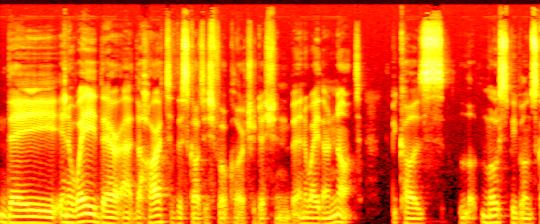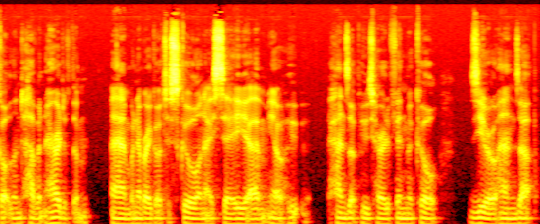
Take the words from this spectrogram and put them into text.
they, in a way, they're at the heart of the Scottish folklore tradition, but in a way, they're not because most people in Scotland haven't heard of them. And whenever I go to school and I say, um, you know, who, hands up, who's heard of Finn McCool? Zero hands up.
